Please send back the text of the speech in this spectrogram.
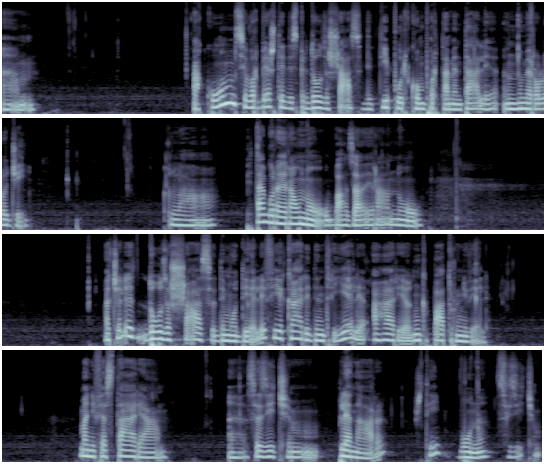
Um, acum se vorbește despre 26 de tipuri comportamentale în numerologie. La Pitagora erau nou, baza era nou. Acele 26 de modele, fiecare dintre ele are încă patru nivele manifestarea, să zicem, plenară, știi, bună, să zicem,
